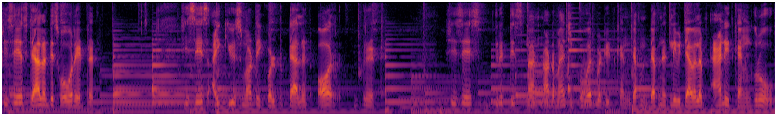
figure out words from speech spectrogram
She says talent is overrated. She says IQ is not equal to talent or grit. She says grit is not, not a magic power, but it can def- definitely be developed and it can grow.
